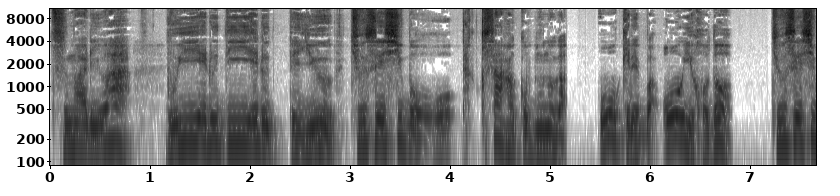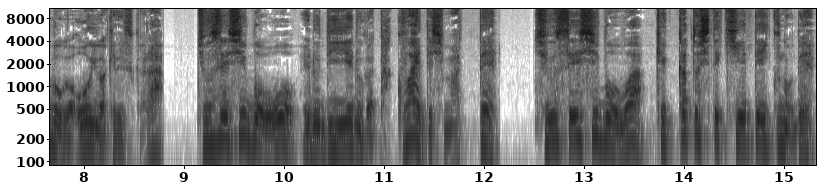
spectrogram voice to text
つまりは、VLDL っていう中性脂肪をたくさん運ぶものが多ければ多いほど、中性脂肪が多いわけですから、中性脂肪を LDL が蓄えてしまって、中性脂肪は結果として消えていくので、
